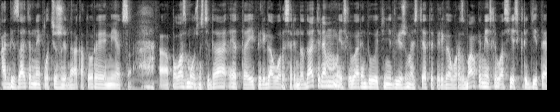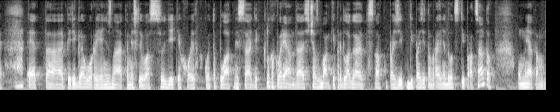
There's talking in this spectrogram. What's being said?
обязательные платежи, да, которые имеются а, по возможности. Да, это и переговоры с арендодателем, если вы арендуете недвижимость, это переговоры с банками, если у вас есть кредиты, это переговоры, я не знаю, там, если у вас дети ходят в какой-то платный садик, ну, как вариант, да, сейчас банки предлагают ставку по депозитам в районе 20%, у меня там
